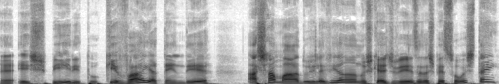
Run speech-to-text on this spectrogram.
é, espírito que vai atender a chamados levianos que às vezes as pessoas têm.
